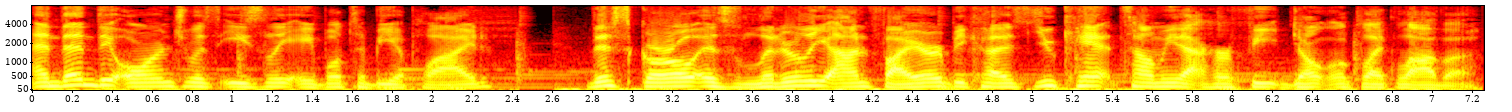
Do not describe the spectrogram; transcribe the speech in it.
and then the orange was easily able to be applied. This girl is literally on fire because you can't tell me that her feet don't look like lava.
